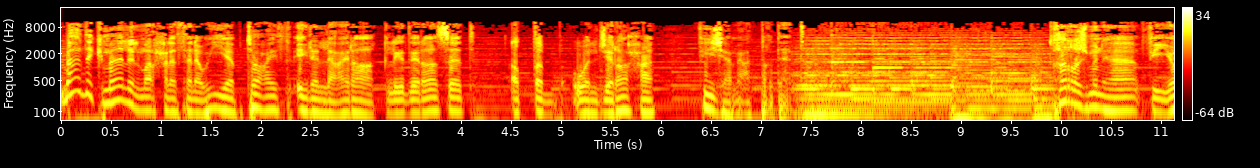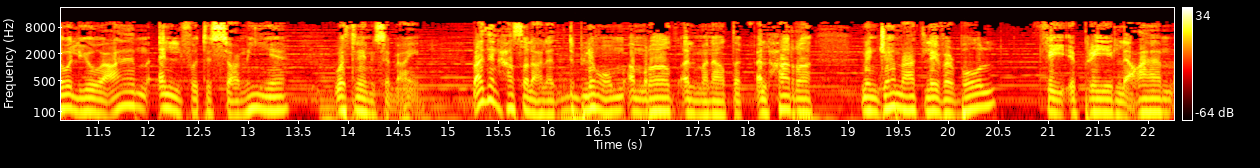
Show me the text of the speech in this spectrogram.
بعد إكمال المرحلة الثانوية ابتعث إلى العراق لدراسة الطب والجراحة في جامعة بغداد. تخرج منها في يوليو عام 1972 بعدين حصل على دبلوم أمراض المناطق الحارة من جامعة ليفربول في إبريل عام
